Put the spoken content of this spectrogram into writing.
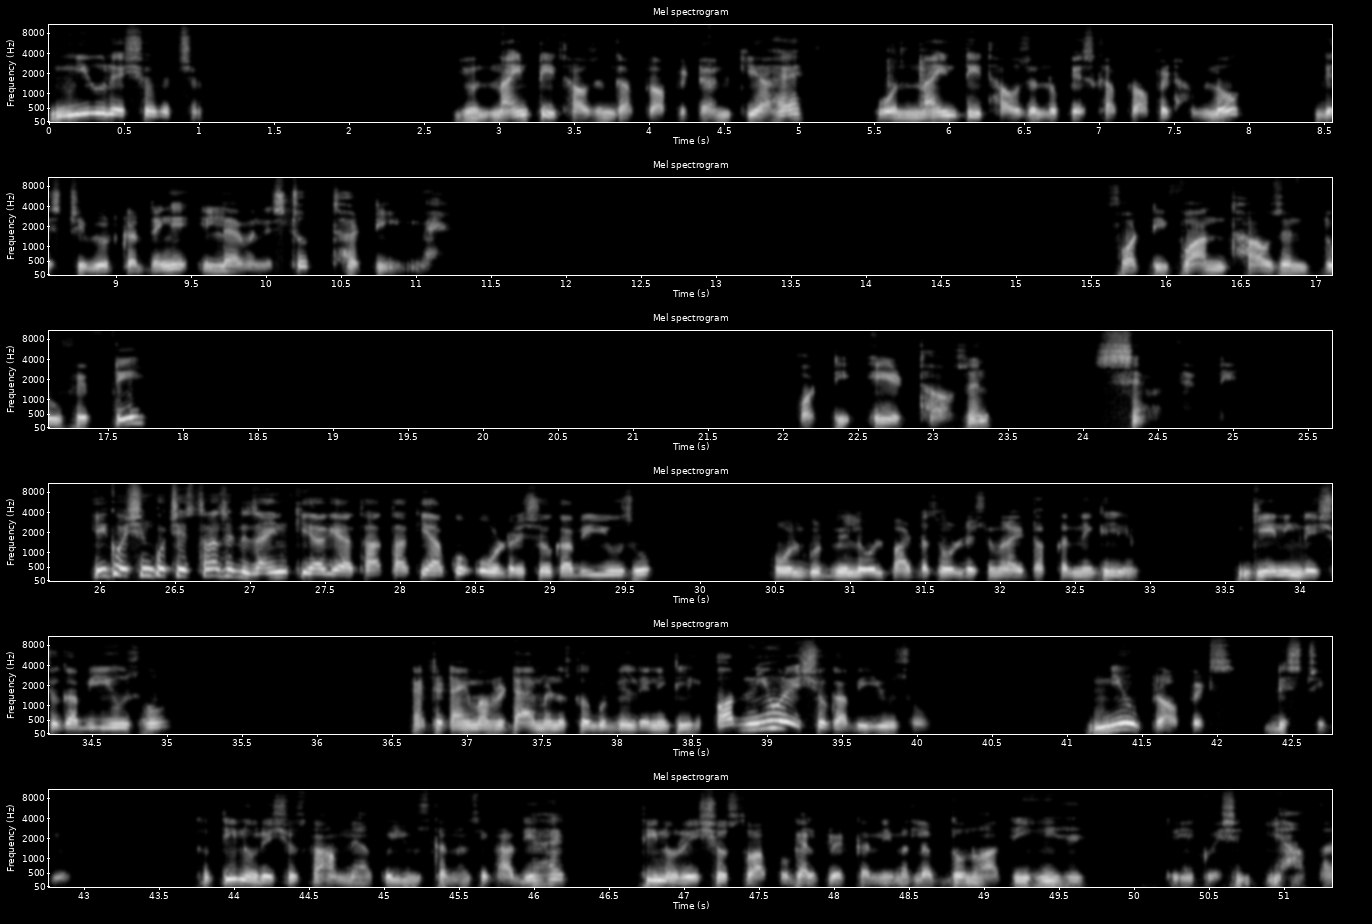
new ratio बच्चों जो 90,000 का प्रॉफिट अर्न किया है वो 90,000 रुपीज़ का प्रॉफिट हम लोग डिस्ट्रीब्यूट कर देंगे इलेवन इज़ टू थर्टीन में। 41,250 ये क्वेश्चन कुछ इस तरह से डिज़ाइन किया गया था ताकि आपको ओल्ड रेशियो का भी यूज़ हो। Old goodwill old partners old ratio में राइट ऑफ़ करने के लिए गेनिंग रेशियो का भी यूज़ हो। At the time of retirement उसको गुडविल देने के लिए और न्यू रेशियो का भी यूज़ हो। न्यू प्रॉफिट्स डिस्ट्रीब्यूट तो तीनों रेशियोज का हमने आपको यूज़ करना सिखा दिया है। तीनों रेशियोज तो आपको कैलकुलेट करनी मतलब दोनों आती ही हैं। तो ये क्वेश्चन यहाँ पर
